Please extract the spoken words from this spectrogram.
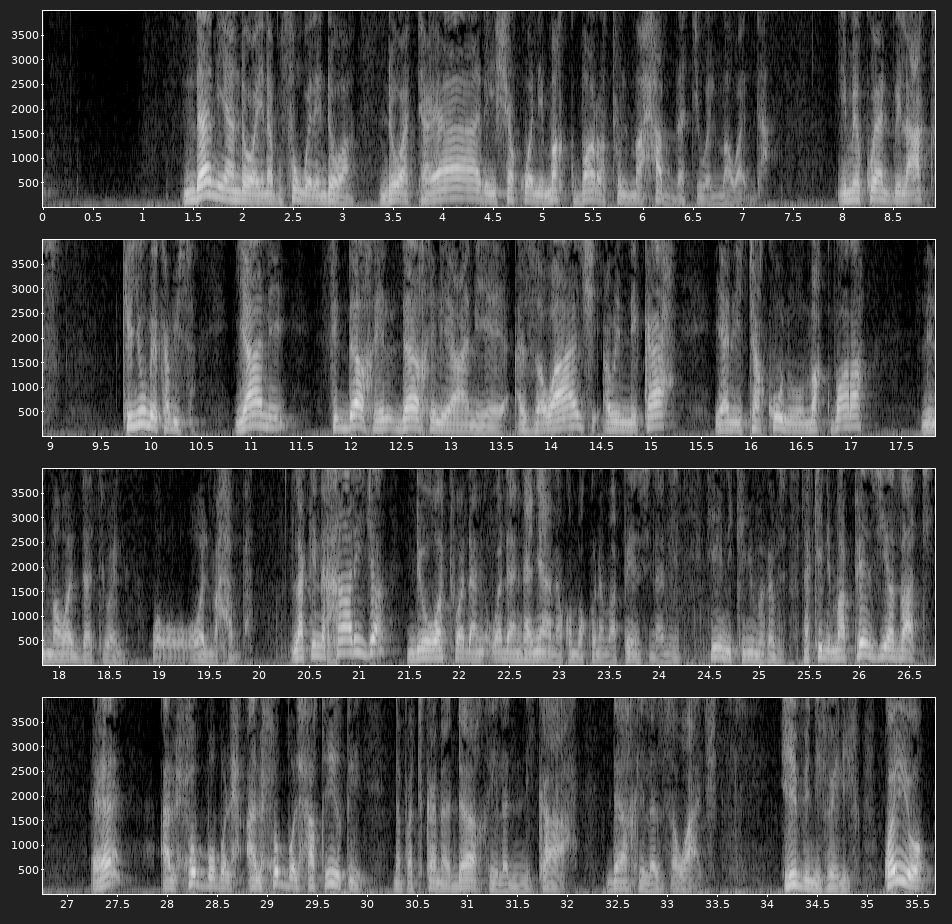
ndani ya ndoa inapofungwa ile ndoa ndoa tayari ishakuwa ni makbaratu lmahabati walmawadda imekuwa bilaks kinyume kabisa. Yani fi dakhil dakhil yani azawaj au nikah yani takunu makbara lilmawaddati wal, walmahaba lakini kharija ndio watu wadang, wadanganyana kwamba kuna mapenzi na nini. Hii ni kinyume kabisa. Lakini mapenzi ya dhati eh? alhubu alhubu lhaqiqi napatikana dakhila nikah dakhila zawaji hivi ndivyo ilivyo. Kwa hiyo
